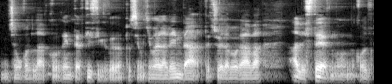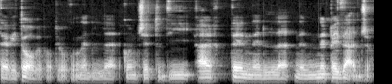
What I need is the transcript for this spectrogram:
diciamo, con la corrente artistica che possiamo chiamare la land art, cioè lavorava all'esterno, col territorio, proprio il concetto di arte nel, nel, nel paesaggio.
